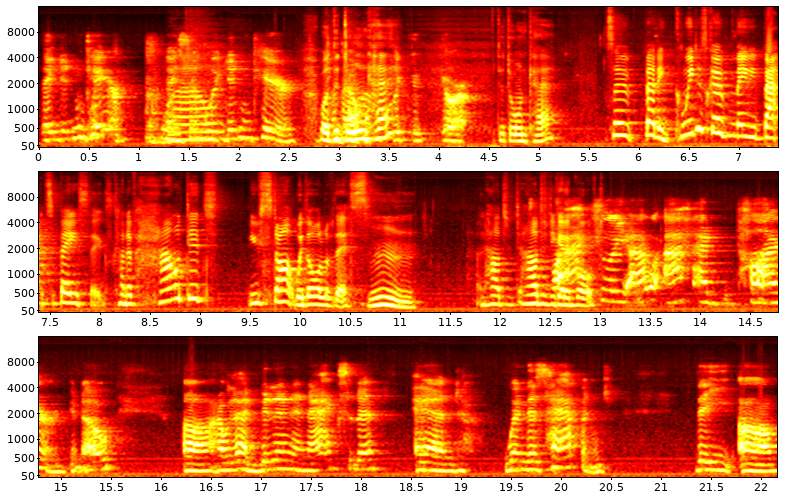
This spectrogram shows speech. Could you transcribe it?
they didn't care. Wow. They simply didn't care. Well, they don't care? liquid Europe. They don't care. So, Betty, can we just go maybe back to basics? Kind of how did you start with all of this? And how did how did you get Well, involved? Actually, I, I had retired, you know. Uh, I had been in an accident, and when this happened, the uh,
